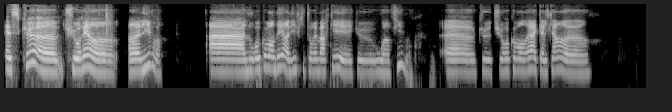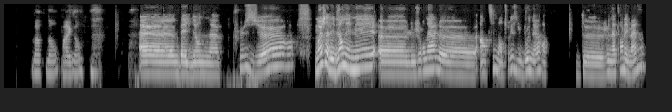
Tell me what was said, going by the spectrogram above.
Est-ce que euh, tu aurais un, un, livre à nous recommander, un livre qui t'aurait marqué et que, ou un film euh, que tu recommanderais à quelqu'un euh, maintenant, par exemple? Ben, Il y en a plusieurs. Moi, j'avais bien aimé le journal intime d'un touriste du bonheur de Jonathan Lehmann.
